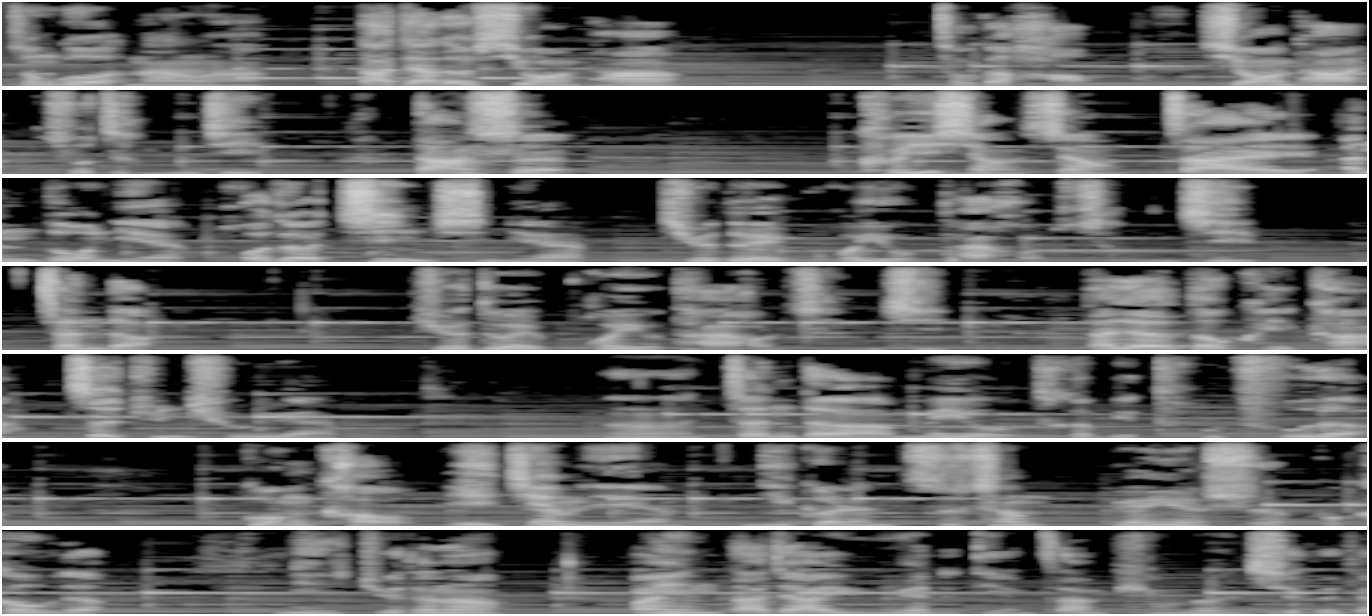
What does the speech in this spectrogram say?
中国男篮，大家都希望他。走得好，希望他出成绩，但是可以想象，在 N 多年或者近几年，绝对不会有太好的成绩，真的，绝对不会有太好的成绩。大家都可以看这群球员，嗯，真的没有特别突出的，光靠易建联一个人支撑，远远是不够的。你觉得呢？欢迎大家踊跃的点赞评论，谢谢大家。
